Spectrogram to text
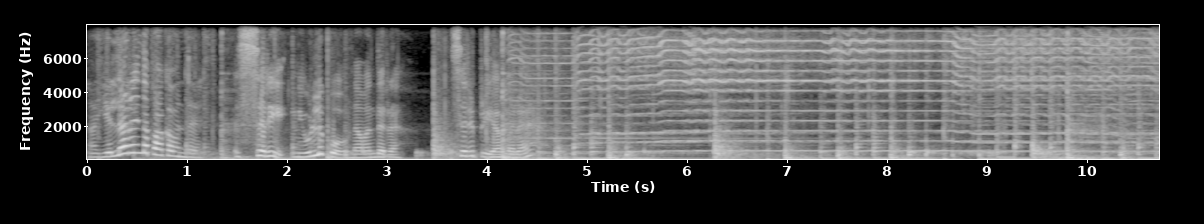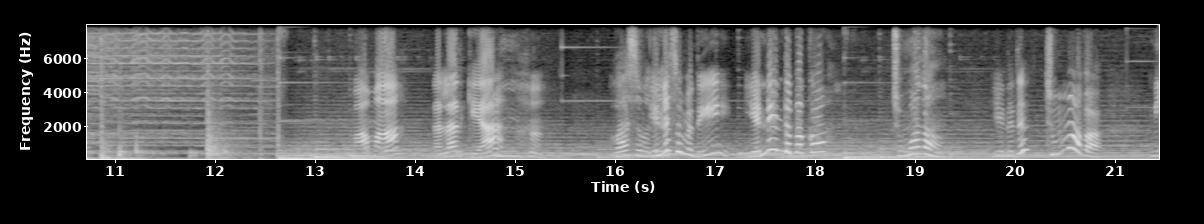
நான் எல்லாரையும் தான் பார்க்க வந்தேன். சரி நீ உள்ள போ நான் வந்துடுறேன். சரி பிரியா வரேன். மாமா நல்லா இருக்கியா? வா சுமதி. என்ன சுமதி? என்ன இந்த பக்கம்? சும்மா தான் என்னது சும்மாவா? நீ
